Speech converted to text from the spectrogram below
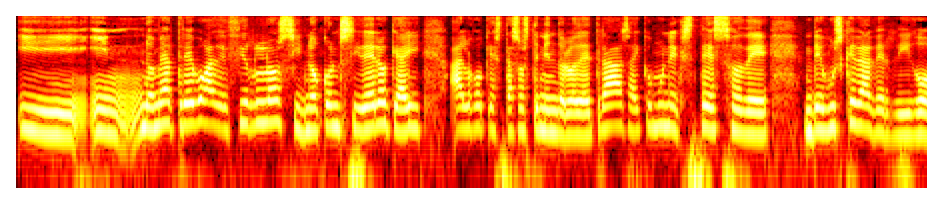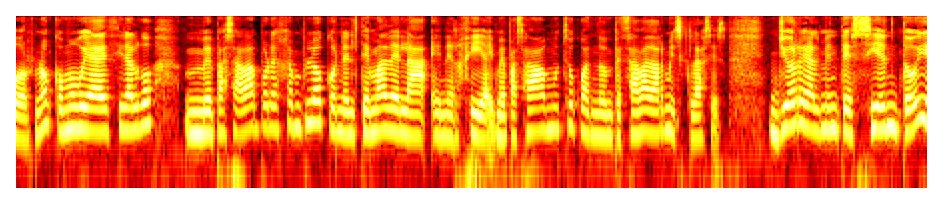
y, y no me atrevo a decirlo si no considero que hay algo que está sosteniéndolo detrás, hay como un exceso de, de búsqueda de rigor, ¿no? ¿Cómo voy a decir algo? Me pasaba, por ejemplo, con el tema de la energía y me pasaba mucho cuando empezaba a dar mis clases. Yo realmente siento y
